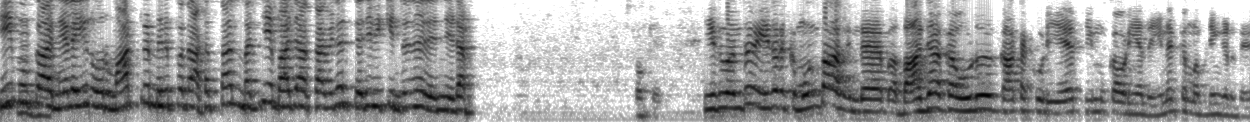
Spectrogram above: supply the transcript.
திமுக நிலையில் ஒரு மாற்றம் இருப்பதாகத்தான் மத்திய பாஜகவினர் தெரிவிக்கின்றனர் என்னிடம். ஓகே இது வந்து இதற்கு முன்பாக இந்த பாஜகவோடு காட்டக்கூடிய திமுகவுடைய அந்த இணக்கம் அப்படிங்கிறது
